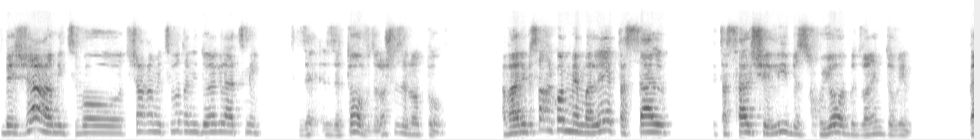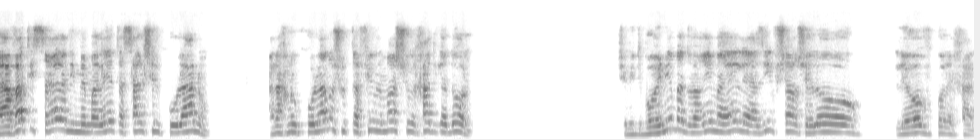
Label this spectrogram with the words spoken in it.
בשאר המצוות, שאר המצוות אני דואג לעצמי. זה, זה טוב, זה לא שזה לא טוב. אבל אני בסך הכל ממלא את הסל, את הסל שלי בזכויות, בדברים טובים. באהבת ישראל אני ממלא את הסל של כולנו. אנחנו כולנו שותפים למשהו אחד גדול. כשמתבוננים בדברים האלה, אז אי אפשר שלא לאהוב כל אחד.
